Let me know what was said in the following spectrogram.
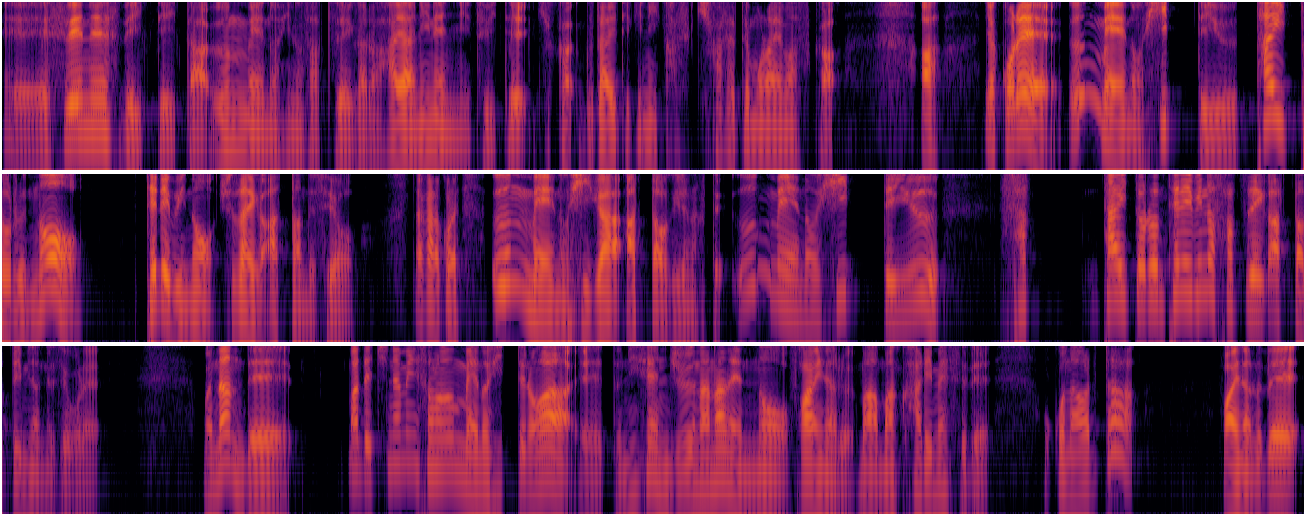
えー、SNS で言っていた運命の日の撮影から早2年について具体的に聞かせてもらえますか？あいやこれ「運命の日」っていうタイトルのテレビの取材があったんですよ。だからこれ「運命の日」があったわけじゃなくて「運命の日」っていうタイトルのテレビの撮影があったって意味なんですよこれ、まあ、なんで,、まあ、でちなみにその運命の日ってのは、えー、と2017年のファイナル、まあ、幕張メッセで行われたファイナルで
